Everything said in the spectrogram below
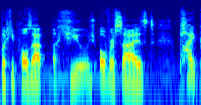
but he pulls out a huge oversized pipe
